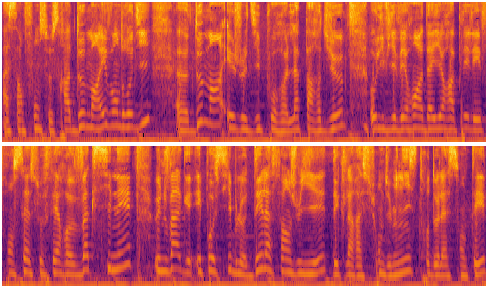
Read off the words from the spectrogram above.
À Saint-Fond, ce sera demain et vendredi, euh, demain et jeudi pour la Pardieu. Olivier Véran a d'ailleurs appelé les Français à se faire vacciner. Une vague est possible dès la fin juillet, déclaration du ministre de la Santé.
